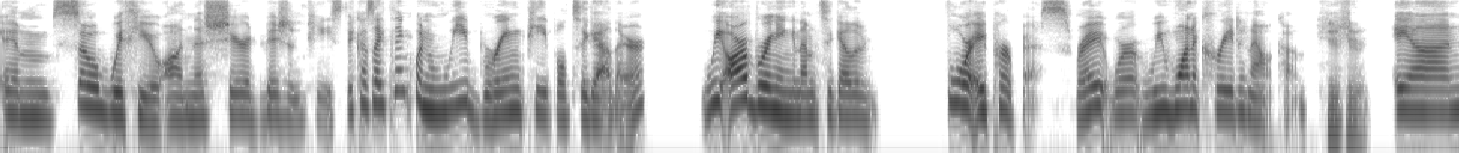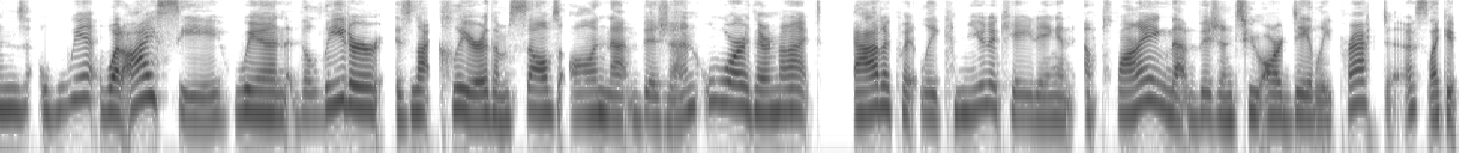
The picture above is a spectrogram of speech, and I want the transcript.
am so with you on this shared vision piece because I think when we bring people together, we are bringing them together for a purpose, right? Where we want to create an outcome. Mm-hmm. And when, what I see when the leader is not clear themselves on that vision, or they're not adequately communicating and applying that vision to our daily practice, like it,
